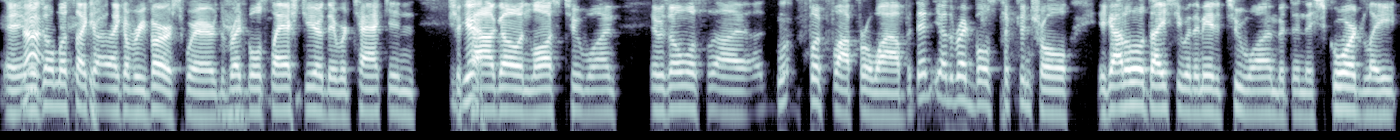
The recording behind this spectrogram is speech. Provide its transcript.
It was almost like a, like a reverse where the Red Bulls last year they were attacking Chicago yeah. and lost 2 1. It was almost uh, flip flop for a while, but then you know the Red Bulls took control. It got a little dicey where they made it two one, but then they scored late.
